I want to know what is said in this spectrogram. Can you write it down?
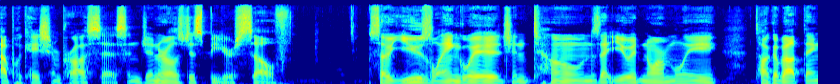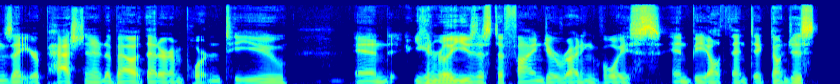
application process in general is just be yourself. So use language and tones that you would normally talk about things that you're passionate about that are important to you. And you can really use this to find your writing voice and be authentic. Don't just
